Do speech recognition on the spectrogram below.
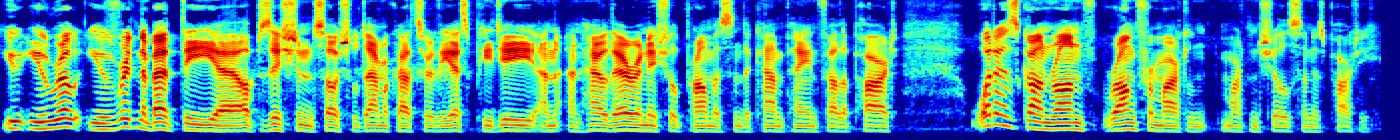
You you wrote you've written about the uh, opposition Social Democrats or the SPD and, and how their initial promise in the campaign fell apart. What has gone wrong wrong for Martin Martin Schulz and his party?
